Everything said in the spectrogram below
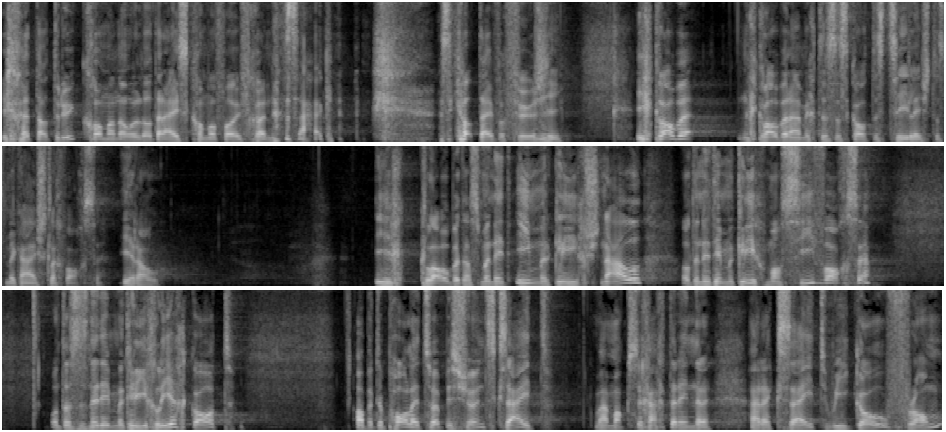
ich hätte auch 3,0 oder 1,5 können sagen. Es geht einfach für sie. Ich glaube, ich glaube nämlich, dass es Gottes Ziel ist, dass wir geistlich wachsen. Ihr auch. Ich glaube, dass wir nicht immer gleich schnell oder nicht immer gleich massiv wachsen und dass es nicht immer gleich leicht geht. Aber der Paul hat so etwas Schönes gesagt. Wer mag sich echt erinnern? Er hat gesagt, we go from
